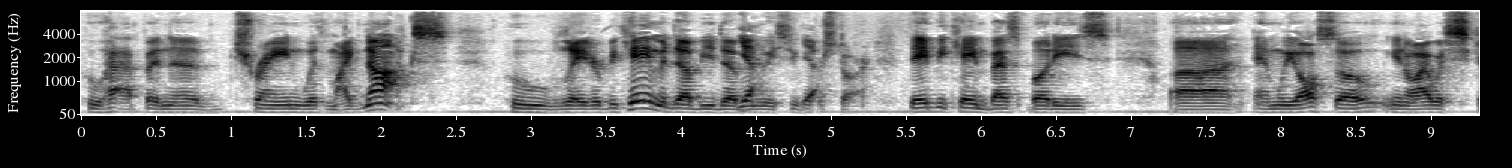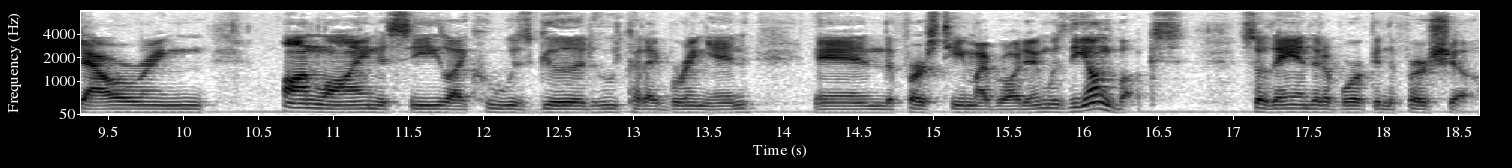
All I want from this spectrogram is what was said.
who happened to train with Mike Knox, who later became a WWE Yeah, yeah. superstar. They became best buddies. Uh, and we also, you know, I was scouring online to see like who was good, who could I bring in, and the first team I brought in was the Young Bucks. So they ended up working the first show.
